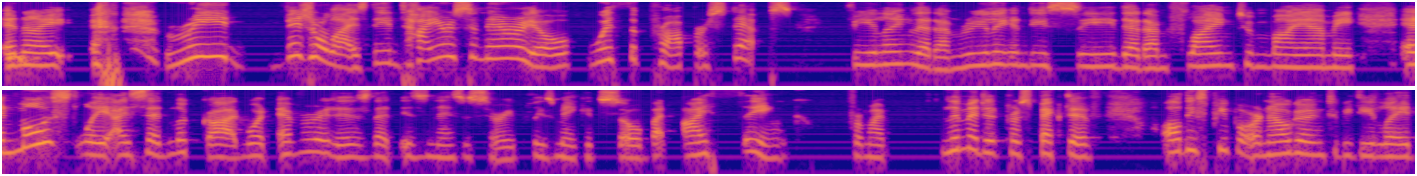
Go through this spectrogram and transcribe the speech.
and I read, visualize the entire scenario with the proper steps feeling that I'm really in DC, that I'm flying to Miami. And mostly I said, Look, God, whatever it is that is necessary, please make it so. But I think, from my limited perspective, all these people are now going to be delayed.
